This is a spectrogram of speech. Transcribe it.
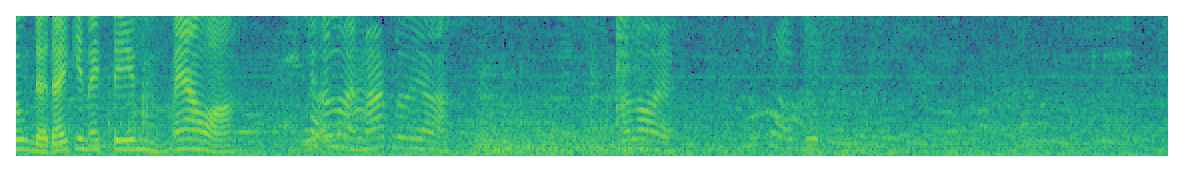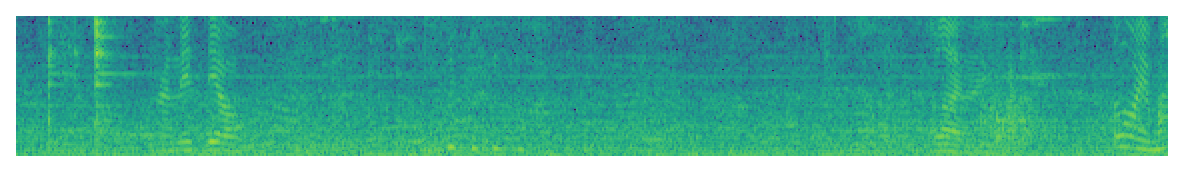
ลูก เดี๋ยวได้กินไอติม ไม่เอาเหรอ อุ๊ยอร่อยมากเลยอะ อร่อยใส่ดิบอันนิดเดียว อร่อยไหมอร่อยม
